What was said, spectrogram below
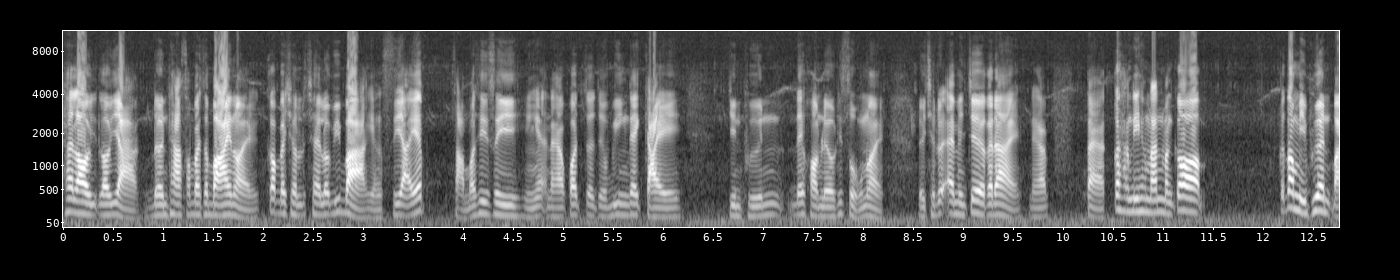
ถ้าเราเราอยากเดินทางสบายๆหน่อย ก็ไปใช้ใช้รถวิบากอย่าง CRF 300 cc อย่างเงี้ยนะครับก็จะจะวิ่งได้ไกลยืนพื้นได้ความเร็วที่สูงหน่อย หรือใช้รถแอดเวนเจอร์ก็ได้นะครับแต่ก็ทั้งนี้ทั้งนั้นมันก็ก็ต้องมีเพื่อนไป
